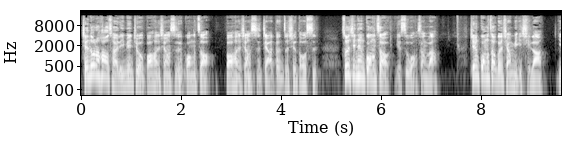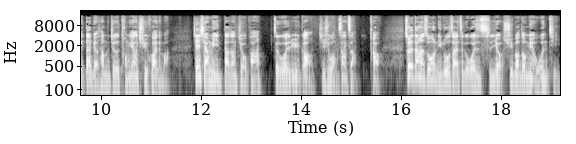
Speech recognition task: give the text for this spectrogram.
前端的耗材里面就有包含像是光照，包含像是加灯，这些都是。所以今天光照也是往上拉。今天光照跟小米一起拉，也代表他们就是同样区块的嘛。今天小米大涨九趴，这个位置预告继续往上涨。好，所以当然说你如果在这个位置持有续报都没有问题，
